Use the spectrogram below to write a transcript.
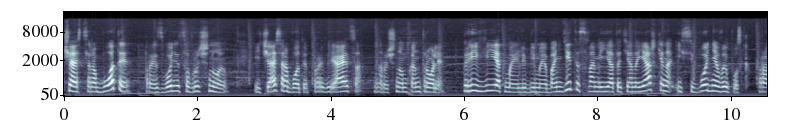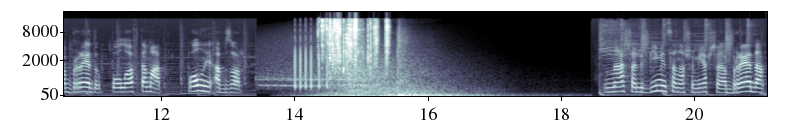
Часть работы производится вручную, и часть работы проверяется на ручном контроле. Привет, мои любимые бандиты! С вами я, Татьяна Яшкина, и сегодня выпуск про Бреду полуавтомат – полный обзор. Наша любимица, нашумевшая Бреда.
